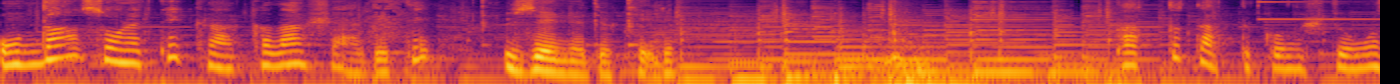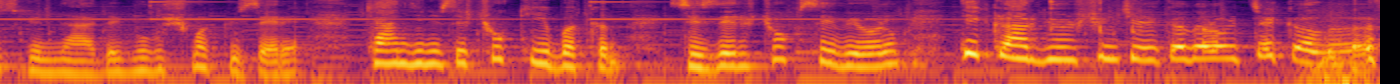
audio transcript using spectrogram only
Ondan sonra tekrar kalan şerbeti üzerine dökelim. Tatlı tatlı konuştuğumuz günlerde buluşmak üzere. Kendinize çok iyi bakın. Sizleri çok seviyorum. Tekrar görüşünceye kadar hoşçakalın.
